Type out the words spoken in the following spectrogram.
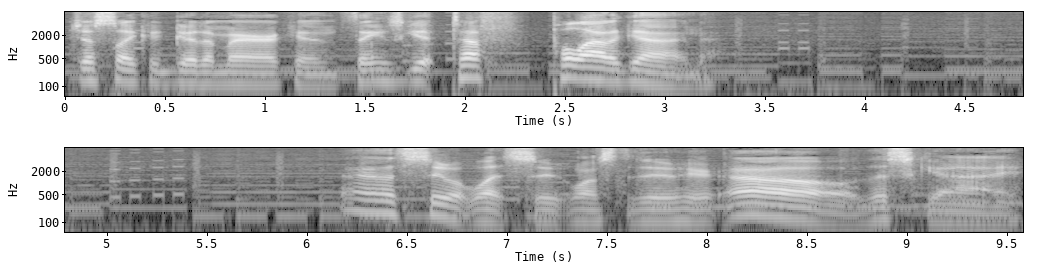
Just like a good American, things get tough, pull out a gun. Eh, let's see what Wetsuit wants to do here. Oh, this guy.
